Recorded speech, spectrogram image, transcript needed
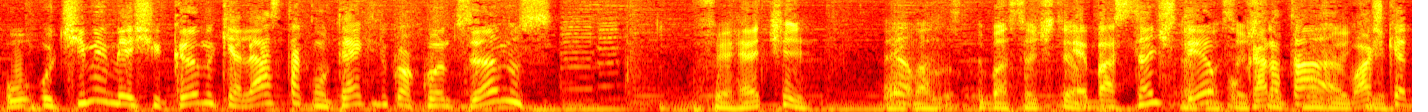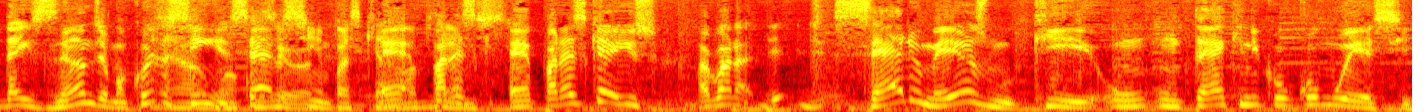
o, o time mexicano, que aliás tá com técnico há quantos anos? Ferretti é, É, ba- é bastante tempo. É bastante É tempo. bastante o cara tempo, tá, acho que é 10 anos, é uma coisa É, assim, é sério. assim, parece que é nove parece, é, parece que é isso. Agora, de- de- sério mesmo que um, um técnico como esse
